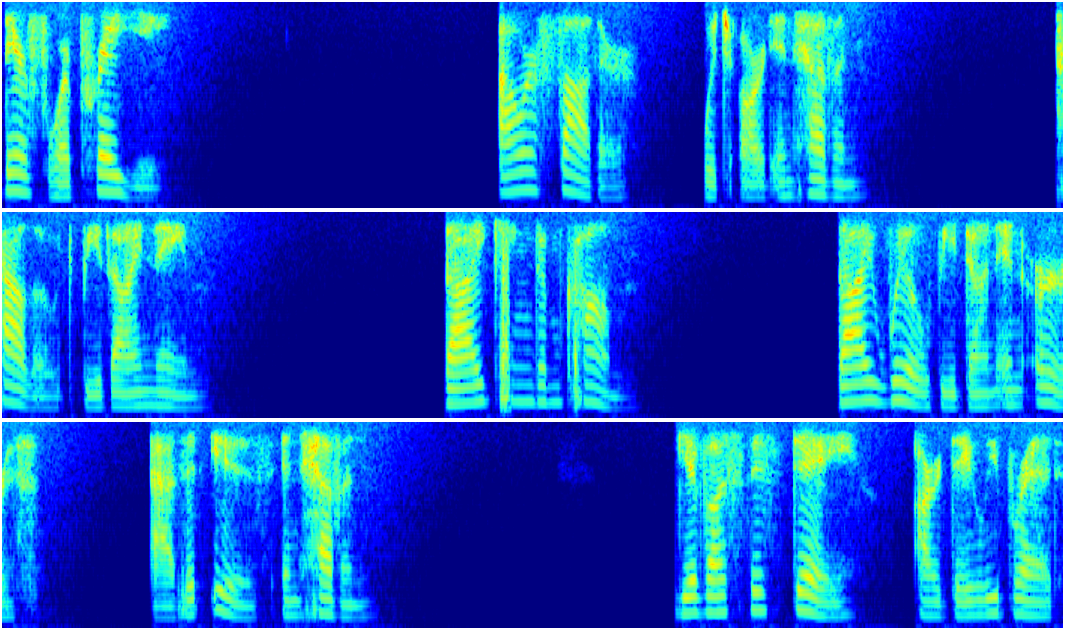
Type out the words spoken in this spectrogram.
therefore pray ye. Our Father, which art in heaven, hallowed be thy name. Thy kingdom come. Thy will be done in earth, as it is in heaven. Give us this day our daily bread,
